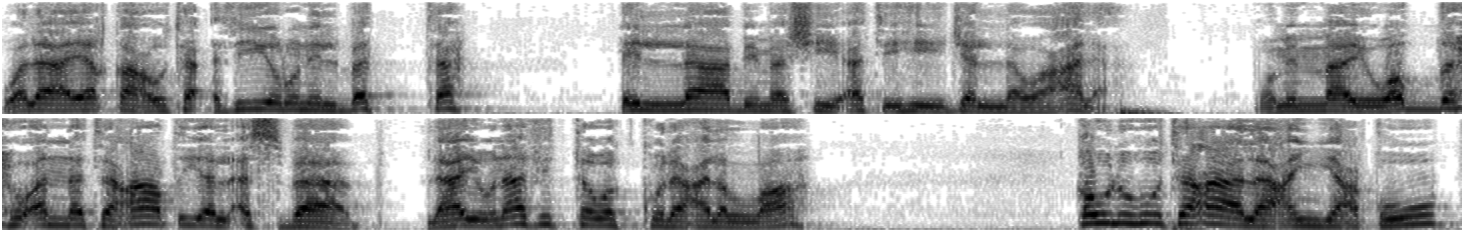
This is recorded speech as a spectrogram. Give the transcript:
ولا يقع تأثير البتة إلا بمشيئته جل وعلا. ومما يوضح أن تعاطي الأسباب لا ينافي التوكل على الله. قوله تعالى عن يعقوب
